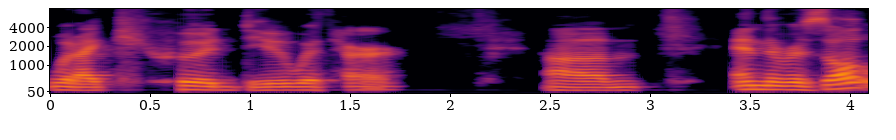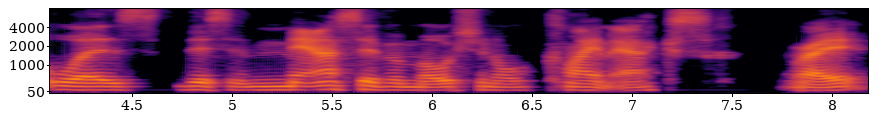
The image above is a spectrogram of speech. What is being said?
what i could do with her. Um, and the result was this massive emotional climax right?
